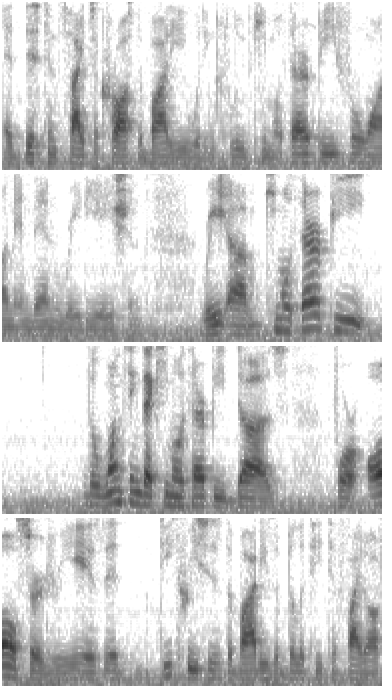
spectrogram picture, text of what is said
at distant sites across the body would include chemotherapy for one and then radiation. Um, chemotherapy, the one thing that chemotherapy does for all surgery is it decreases the body's ability to fight off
